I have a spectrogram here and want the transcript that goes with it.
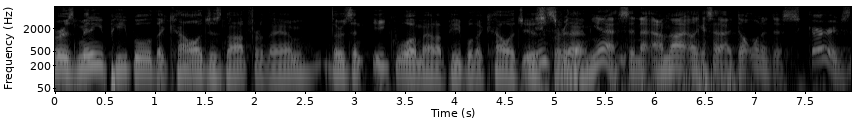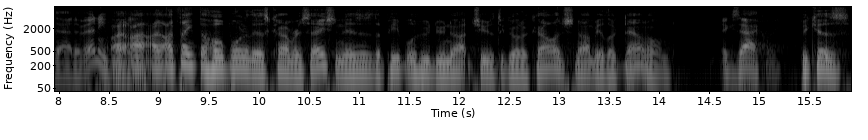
for as many people that college is not for them. There's an equal amount of people that college is, is for them. yes and i'm not like i said i don't want to discourage that of I, anybody I, I think the whole point of this conversation is is the people who do not choose to go to college should not be looked down on exactly because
